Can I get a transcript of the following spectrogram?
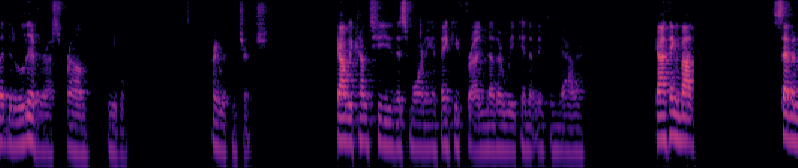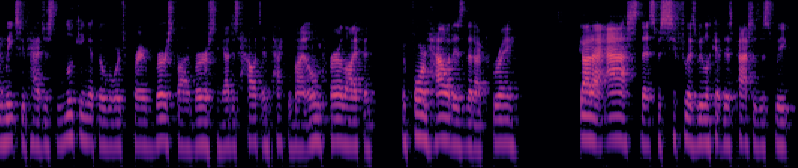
but deliver us from evil. Pray with me, church. God, we come to you this morning and thank you for another weekend that we can gather. God, think about seven weeks we've had just looking at the Lord's Prayer verse by verse, and God, just how it's impacted my own prayer life and informed how it is that I pray. God, I ask that specifically as we look at this passage this week,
